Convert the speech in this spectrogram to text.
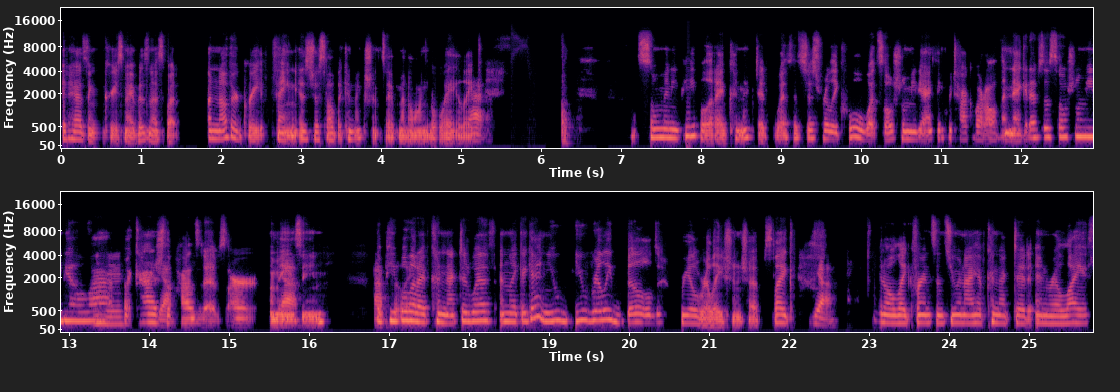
it has increased my business. But another great thing is just all the connections I've met along the way. Like yes. so many people that I've connected with. It's just really cool what social media. I think we talk about all the negatives of social media a lot, mm-hmm. but gosh, yeah. the positives are amazing. Yeah. the people that I've connected with and like again you you really build real relationships like yeah you know, like for instance, you and I have connected in real life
